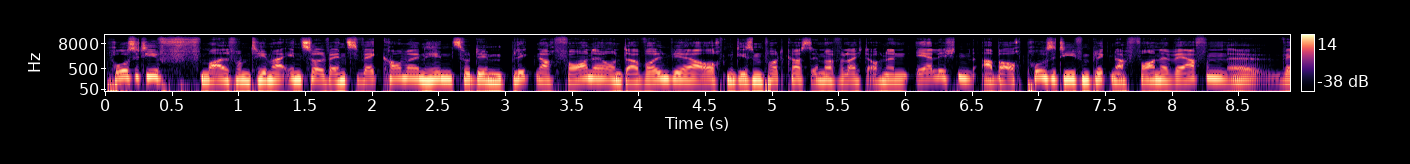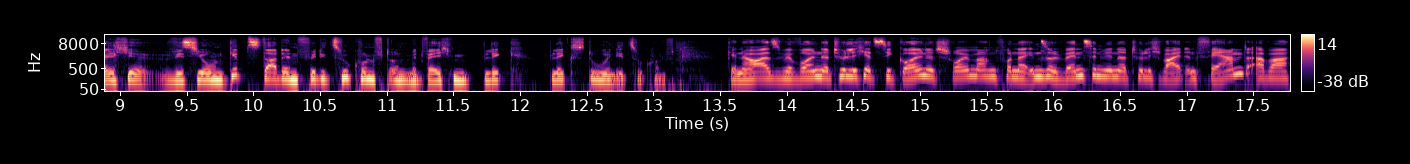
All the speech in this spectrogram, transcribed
positiv mal vom Thema Insolvenz wegkommen, hin zu dem Blick nach vorne, und da wollen wir ja auch mit diesem Podcast immer vielleicht auch einen ehrlichen, aber auch positiven Blick nach vorne werfen. Äh, welche Vision gibt es da denn für die Zukunft und mit welchem Blick blickst du in die Zukunft? Genau, also wir wollen natürlich jetzt die goldene Scheu machen. Von der Insolvenz sind wir natürlich weit entfernt, aber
